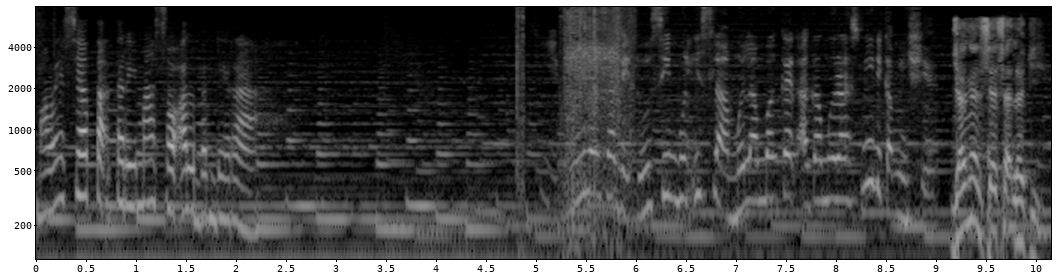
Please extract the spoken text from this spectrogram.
Malaysia tak terima soal bendera. Bulan sabit itu simbol Islam melambangkan agama rasmi dekat Malaysia. Jangan siasat lagi.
